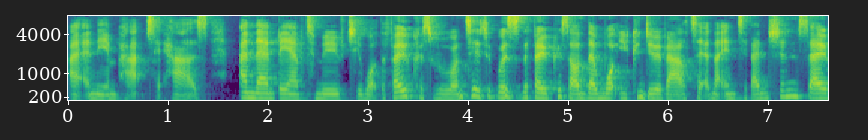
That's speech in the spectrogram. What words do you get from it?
uh, and the impact it has. And then being able to move to what the focus we wanted was the focus on then what you can do about it and that intervention. So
